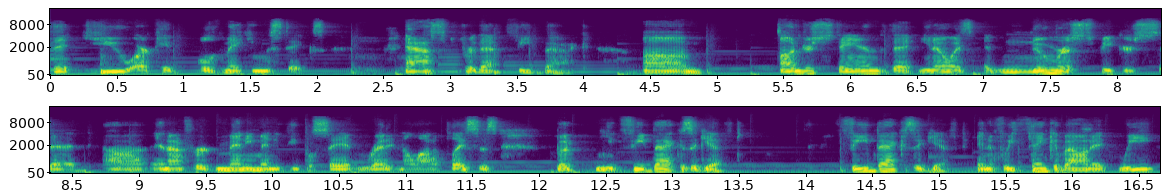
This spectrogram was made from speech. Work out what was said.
that you are capable of making mistakes. Ask for that feedback. Um, understand that you know, as numerous speakers said, uh, and I've heard many many people say it and read it in a lot of places. But feedback is a gift. Feedback is a gift, and if we think about it, we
